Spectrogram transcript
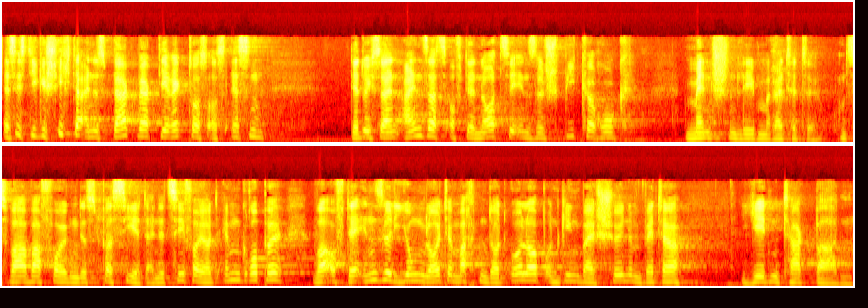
Es ist die Geschichte eines Bergwerkdirektors aus Essen, der durch seinen Einsatz auf der Nordseeinsel Spiekeroog Menschenleben rettete. Und zwar war Folgendes passiert. Eine CVJM-Gruppe war auf der Insel, die jungen Leute machten dort Urlaub und gingen bei schönem Wetter jeden Tag baden.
